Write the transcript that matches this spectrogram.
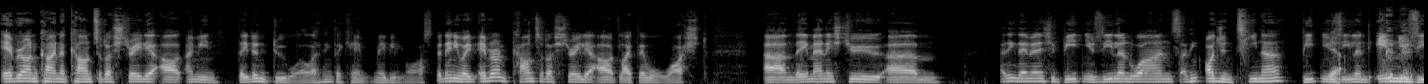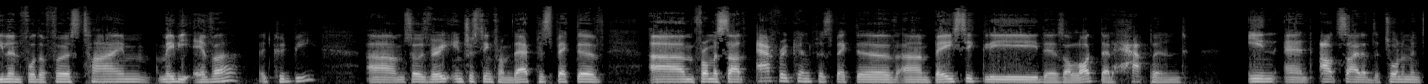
everyone kind of counted Australia out. I mean, they didn't do well. I think they came maybe last, but anyway, everyone counted Australia out like they were washed. Um, they managed to. Um, I think they managed to beat New Zealand once. I think Argentina beat New Yeah. Zealand in New Zealand for the first time, maybe ever. It could be. Um, so it was very interesting from that perspective. Um, from a South African perspective, um, basically, there's a lot that happened in and outside of the tournament.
